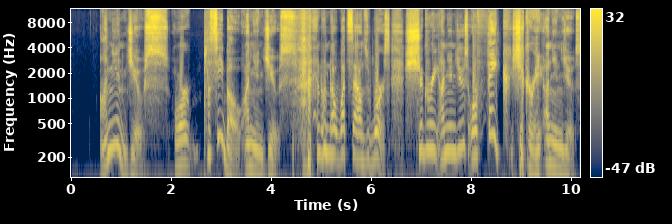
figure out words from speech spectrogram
onion juice, or placebo onion juice. I don't know what sounds worse, sugary onion juice or fake sugary onion juice.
